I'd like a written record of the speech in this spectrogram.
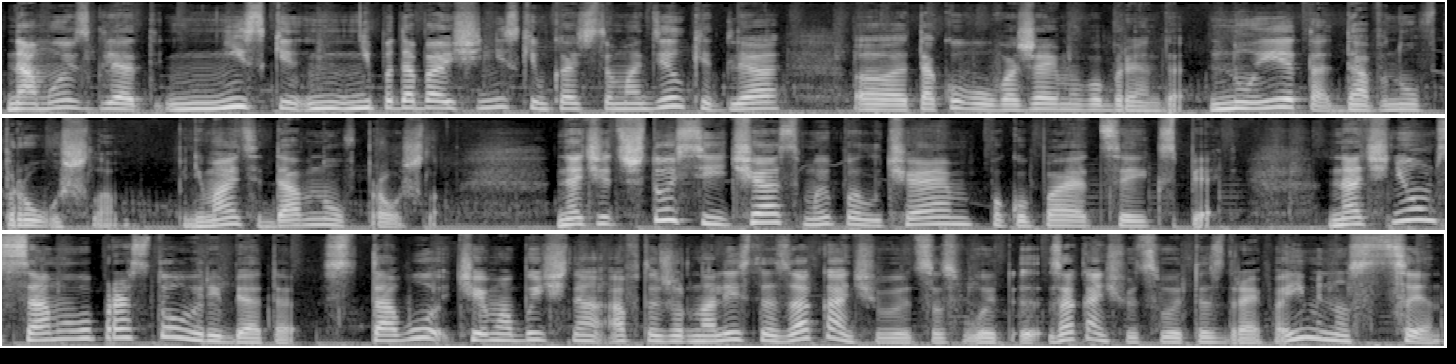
на мой взгляд, низким, не подобающей низким качеством отделки для э, такого уважаемого бренда. Но это давно в прошлом. Понимаете, давно в прошлом. Значит, что сейчас мы получаем, покупая CX-5? Начнем с самого простого, ребята, с того, чем обычно автожурналисты заканчиваются свой, э, заканчивают свой тест-драйв, а именно с цен.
